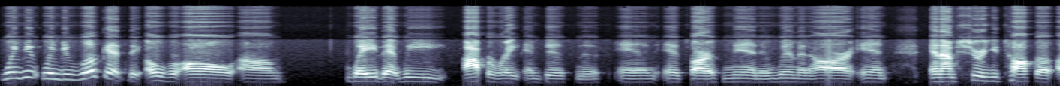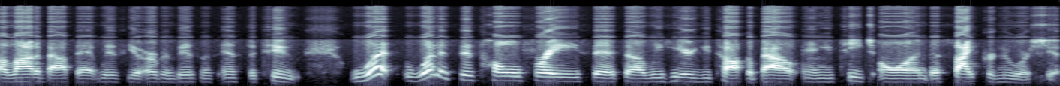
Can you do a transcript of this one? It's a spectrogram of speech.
When you, when you look at the overall um, way that we operate in business and as far as men and women are and and I'm sure you talk a, a lot about that with your Urban Business Institute. What what is this whole phrase that uh, we hear you talk about and you teach on the psypreneurship?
